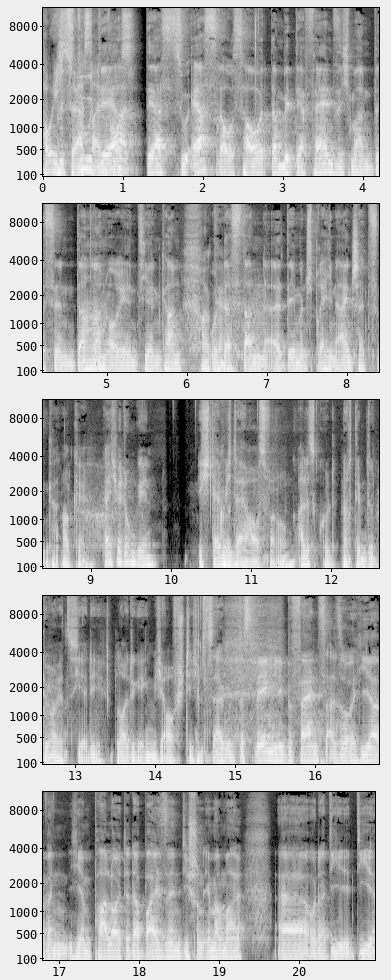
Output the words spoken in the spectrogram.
hau ich bist zuerst du der, der es zuerst raushaut, damit der Fan sich mal ein bisschen daran orientieren kann Okay. und das dann äh, dementsprechend einschätzen kann. Okay, kann ich mit umgehen. Ich stelle mich der Herausforderung. Alles gut, nachdem du, du jetzt hier die Leute gegen mich aufstichelst. Sehr gut. Deswegen, liebe Fans, also hier, wenn hier ein paar Leute dabei sind, die schon immer mal äh, oder die, die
